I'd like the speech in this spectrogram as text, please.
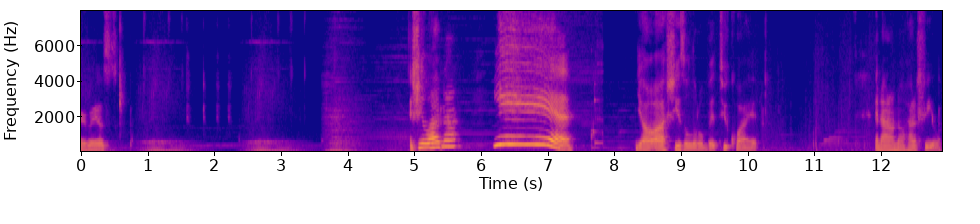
Everybody else. Is she alive now? Yeah! Y'all, ah, she's a little bit too quiet. And I don't know how to feel.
